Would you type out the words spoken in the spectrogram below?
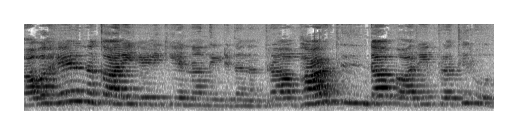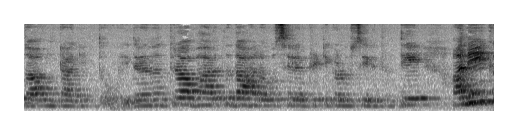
ಅವಹೇಳನಕಾರಿ ಹೇಳಿಕೆಯನ್ನ ನೀಡಿದ ನಂತರ ಭಾರತದಿಂದ ಭಾರಿ ಪ್ರತಿರೋಧ ಉಂಟಾಗಿತ್ತು. ಇದರ ನಂತರ ಭಾರತದ ಹಲವು ಸೆಲೆಬ್ರಿಟಿಗಳು ಸೇರಿದಂತೆ ಅನೇಕ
